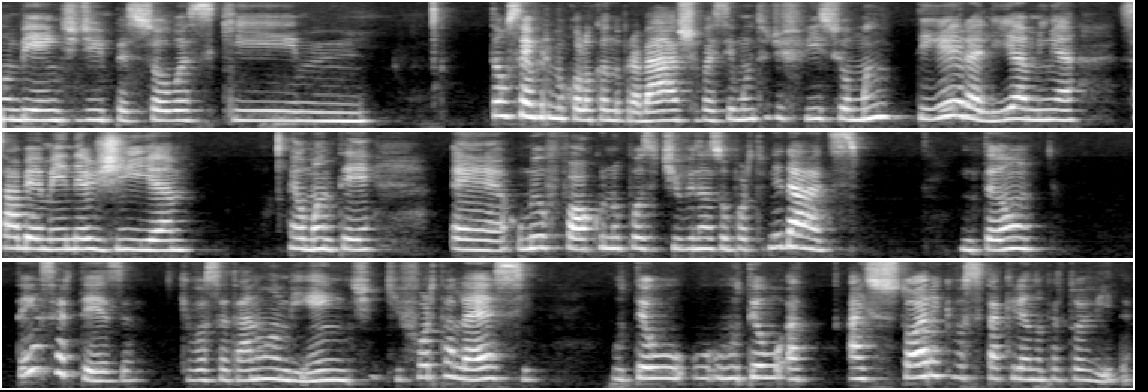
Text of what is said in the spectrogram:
um ambiente de pessoas que estão hum, sempre me colocando para baixo, vai ser muito difícil eu manter ali a minha, sabe, a minha energia, eu manter é, o meu foco no positivo e nas oportunidades. Então, tenha certeza que você está num ambiente que fortalece o teu, o, o teu, a, a história que você está criando para a tua vida.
